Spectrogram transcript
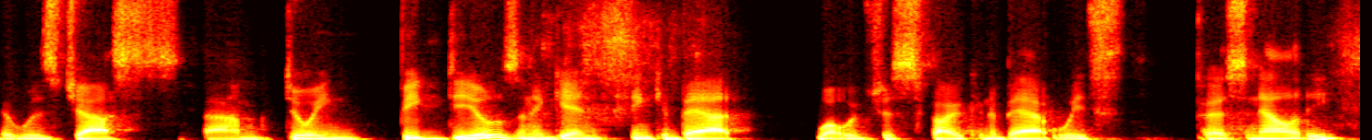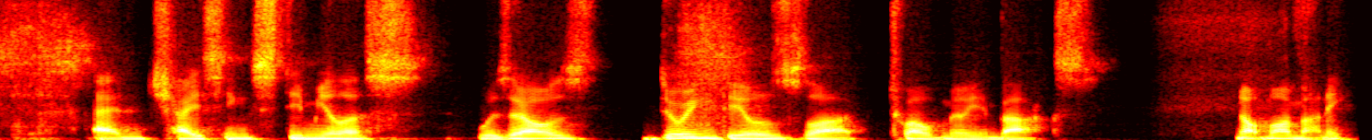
It was just um, doing big deals. And again, think about what we've just spoken about with personality and chasing stimulus was I was doing deals like 12 million bucks. Not my money,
